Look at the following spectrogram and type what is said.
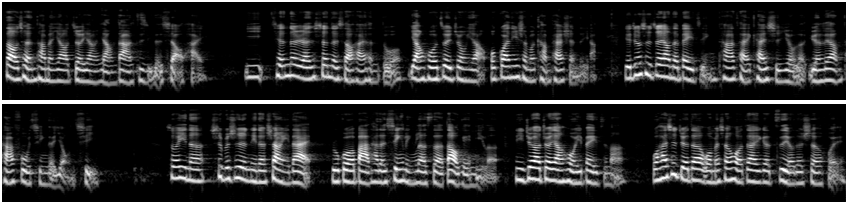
造成他们要这样养大自己的小孩。以前的人生的小孩很多，养活最重要，我管你什么 compassion 的呀。也就是这样的背景，他才开始有了原谅他父亲的勇气。所以呢，是不是你的上一代如果把他的心灵垃圾倒给你了，你就要这样活一辈子吗？我还是觉得我们生活在一个自由的社会，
